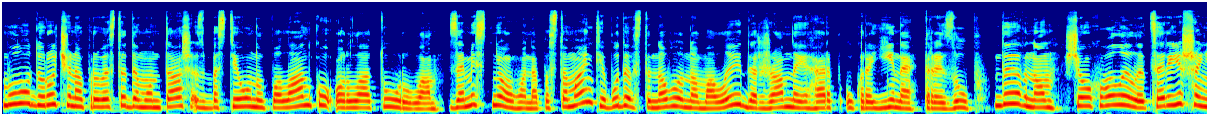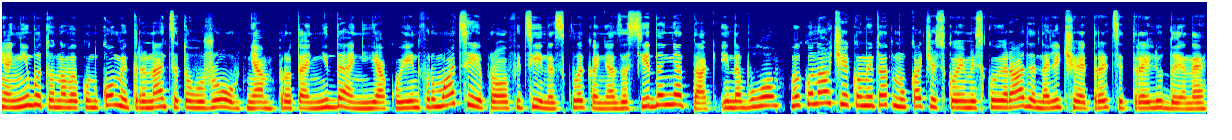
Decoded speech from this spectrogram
було доручено провести демонтаж демонтаж з бастіону паланку Орла Турула. Замість нього на постаменті буде встановлено малий державний герб України тризуб. Дивно, що ухвалили це рішення, нібито на виконкомі 13 жовтня. Проте ніде ніякої інформації про офіційне скликання засідання так і не було. Виконавчий комітет Мукачівської міської ради налічує 33 людини,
